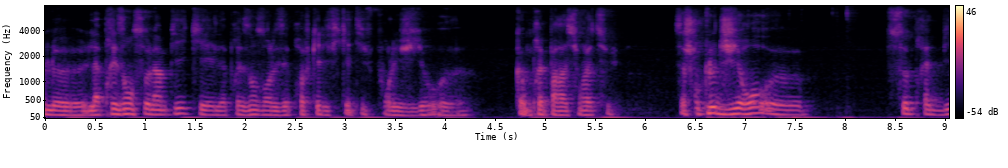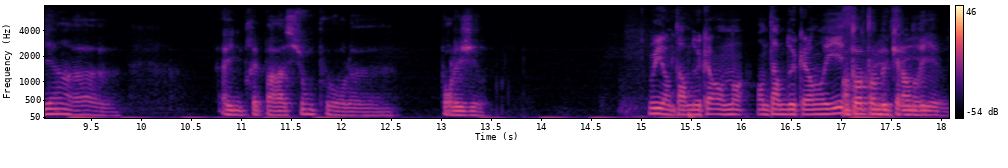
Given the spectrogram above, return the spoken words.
le, la présence olympique et la présence dans les épreuves qualificatives pour les JO euh, comme préparation là-dessus. Sachant que le Giro euh, se prête bien à, euh, à une préparation pour, le, pour les JO. Oui, en termes de, ca- en, en termes de calendrier. En c'est termes de plus- calendrier. c'est- oui.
